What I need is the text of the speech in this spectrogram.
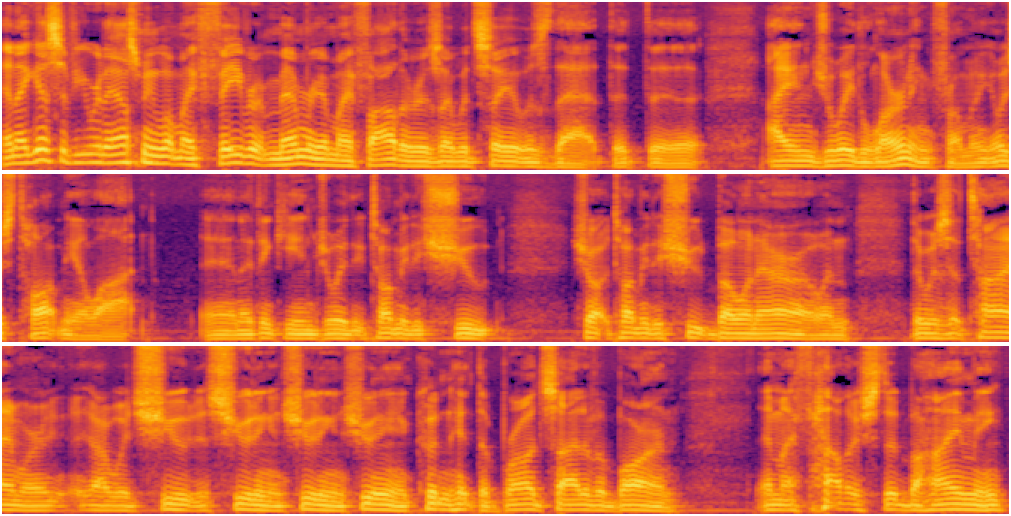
And I guess if you were to ask me what my favorite memory of my father is, I would say it was that that uh, I enjoyed learning from him. He always taught me a lot, and I think he enjoyed. He taught me to shoot, taught me to shoot bow and arrow. And there was a time where I would shoot, shooting and shooting and shooting, and couldn't hit the broadside of a barn. And my father stood behind me,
